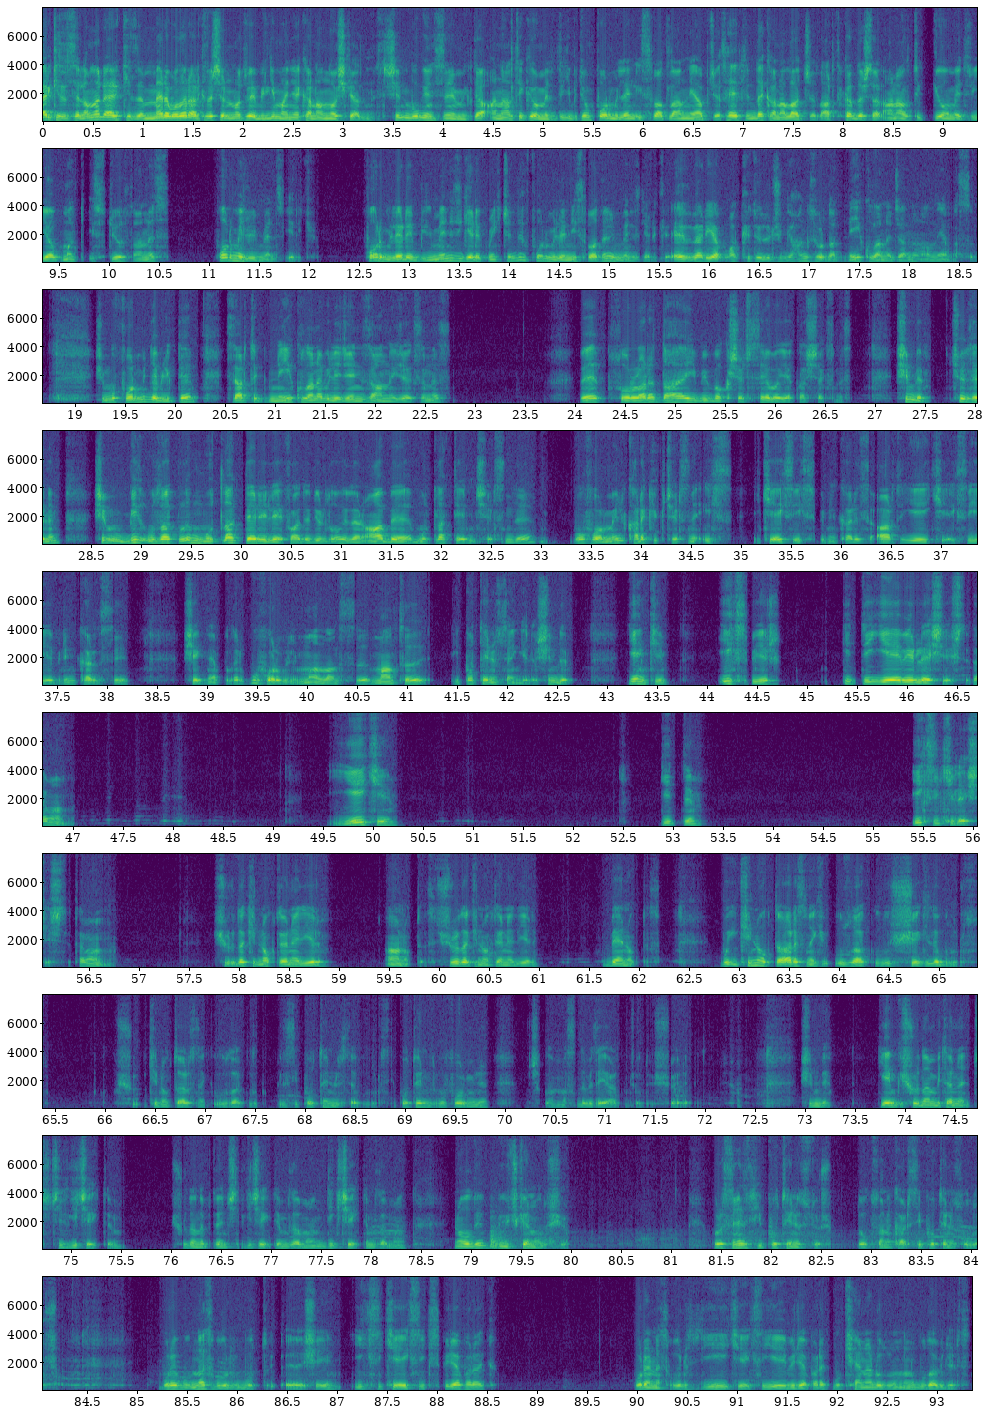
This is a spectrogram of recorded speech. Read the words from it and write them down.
Herkese selamlar, herkese merhabalar. Arkadaşlar Not ve Bilgi Manyak kanalına hoş geldiniz. Şimdi bugün sizinle birlikte analitik geometrideki bütün formüllerin ispatlarını yapacağız. Hepsini de kanala açacağız. Artık arkadaşlar analitik geometri yapmak istiyorsanız formül bilmeniz gerekiyor. Formülleri bilmeniz gerekmek için de formüllerin ispatını bilmeniz gerekiyor. Ezber yapmak kötüdür çünkü hangi sorudan neyi kullanacağını anlayamazsın. Şimdi bu formülle birlikte siz artık neyi kullanabileceğinizi anlayacaksınız ve sorulara daha iyi bir bakış açısıyla yaklaşacaksınız. Şimdi çözelim. Şimdi biz uzaklığı mutlak değer ile ifade ediyoruz. O yüzden AB mutlak değerin içerisinde bu formül karekök içerisinde x 2 eksi x1'in karesi artı y2 eksi y1'in karesi şeklinde yapılır. Bu formülün mantığı, mantığı hipotenüsten gelir. Şimdi diyelim ki x1 gitti y1 ile eşleşti tamam mı? y2 gittim x2 ile eşleşti. Tamam mı? Şuradaki nokta ne diyelim? A noktası. Şuradaki nokta ne diyelim? B noktası. Bu iki nokta arasındaki uzaklığı şu şekilde buluruz. Şu iki nokta arasındaki uzaklık biz hipotenüsle buluruz. Hipotenüs bu formülün açıklanmasında bize yardımcı oluyor. Şöyle. Şimdi diyelim ki şuradan bir tane çizgi çektim. Şuradan da bir tane çizgi çektiğim zaman, dik çektiğim zaman ne oluyor? Bir üçgen oluşuyor. Burası ne? Hipotenüstür. 90'ın karşısı hipotenüs olur. Burayı bu- nasıl buluruz bu e, şeyi? x2 eksi x1 yaparak buraya nasıl buluruz? y2 eksi y1 yaparak bu kenar uzunluğunu bulabiliriz.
